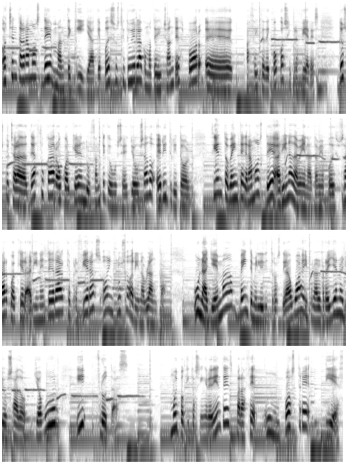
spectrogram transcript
80 gramos de mantequilla, que puedes sustituirla, como te he dicho antes, por eh, aceite de coco si prefieres. 2 cucharadas de azúcar o cualquier endulzante que uses. Yo he usado eritritol. 120 gramos de harina de avena. También puedes usar cualquier harina integral que prefieras o incluso harina blanca. Una yema, 20 mililitros de agua y para el relleno yo he usado yogur y frutas muy poquitos ingredientes para hacer un postre 10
